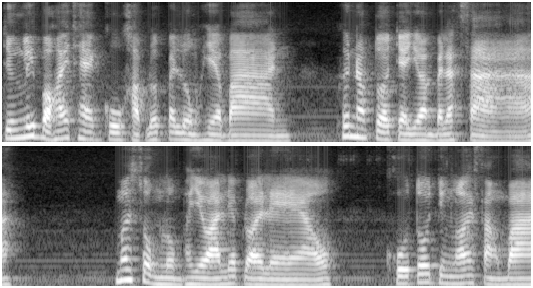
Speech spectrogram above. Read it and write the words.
จึงรีบบอกให้แทกูขับรถไปโรงพยาบาล เพื่อนำตัวแจยอนไปรักษา เมื่อส่งโรงพยาบาลเรียบร้อยแล้วครูโต้จึงเล่าให้ฟังว่า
